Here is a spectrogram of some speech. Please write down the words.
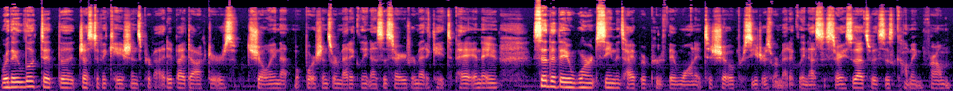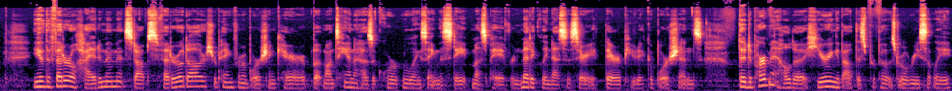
where they looked at the justifications provided by doctors showing that abortions were medically necessary for Medicaid to pay, and they said that they weren't seeing the type of proof they wanted to show procedures were medically necessary. So that's where this is coming from. You have the federal Hyde Amendment stops federal dollars for paying for abortion care, but Montana has a court ruling saying the state must pay for medically necessary therapeutic abortions. The department held a hearing about this proposed rule recently,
